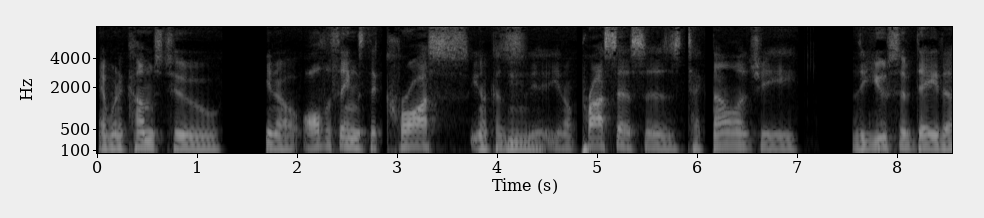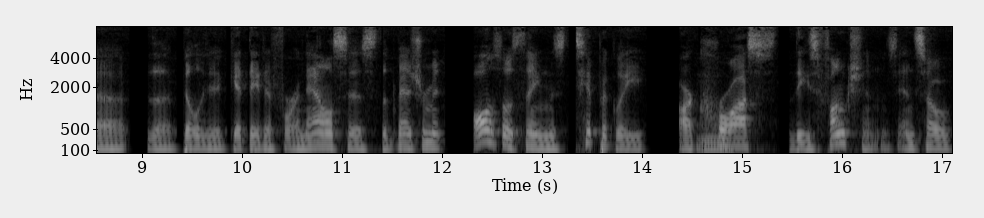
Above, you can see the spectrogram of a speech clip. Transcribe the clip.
and when it comes to you know all the things that cross you know because Mm. you know processes technology the use of data the ability to get data for analysis the measurement all those things typically are Mm. cross these functions and so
